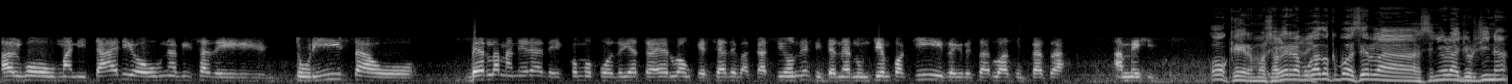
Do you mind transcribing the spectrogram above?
algo humanitario, una visa de turista o ver la manera de cómo podría traerlo aunque sea de vacaciones y tenerlo un tiempo aquí y regresarlo a su casa a México. Oh, qué hermoso. A ver, abogado, ¿qué puede hacer la señora Georgina?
